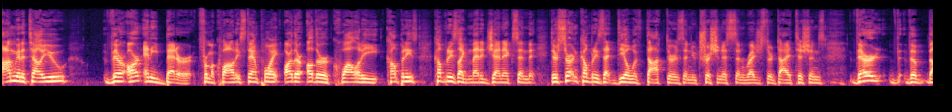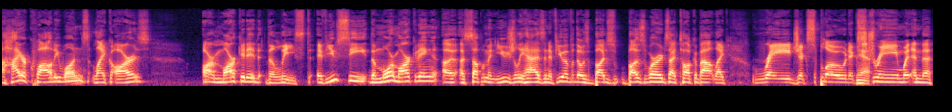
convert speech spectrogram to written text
I'm going to tell you there aren't any better from a quality standpoint. Are there other quality companies? Companies like Metagenics, and th- there's certain companies that deal with doctors and nutritionists and registered dietitians. They're the the higher quality ones like ours are marketed the least. If you see the more marketing a, a supplement usually has, and if you have those buzz buzzwords I talk about, like rage, explode, extreme, with and the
